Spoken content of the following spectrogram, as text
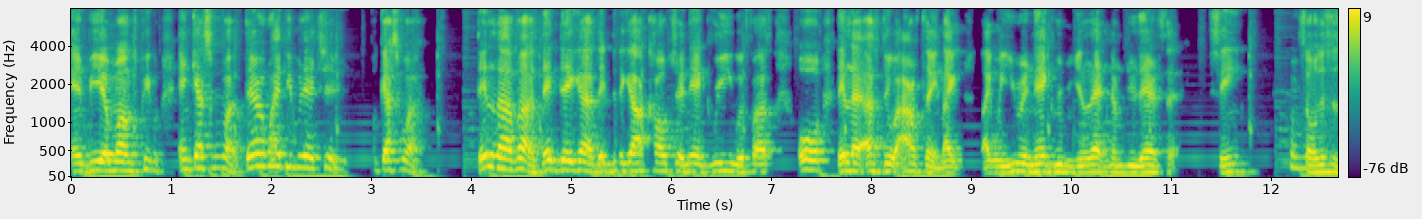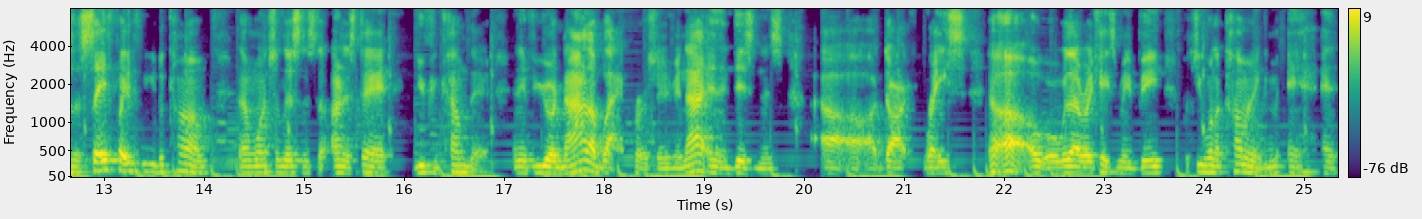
and be amongst people. And guess what? There are white people there too. But guess what? They love us. They dig us. They dig our culture and they agree with us, or they let us do our thing. Like like when you're in that group and you're letting them do their thing. See. Mm-hmm. So this is a safe place for you to come, and I want your listeners to understand you can come there. And if you are not a black person, if you're not an indigenous, uh, a dark race, uh, or, or, whatever the case may be, but you want to come and, and,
